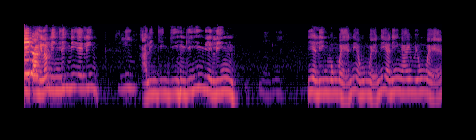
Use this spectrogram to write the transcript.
ลิงลิงไปเห็นแล้วลิงลิงนี่ไงลิงลิงอะลิงยิงยิงยิงยิงนี่ลิงนี่ลิงเนี่ยลิงวงแหวนเนี่ยวงแหวนเนี่ยนี่ไงวงแหวน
